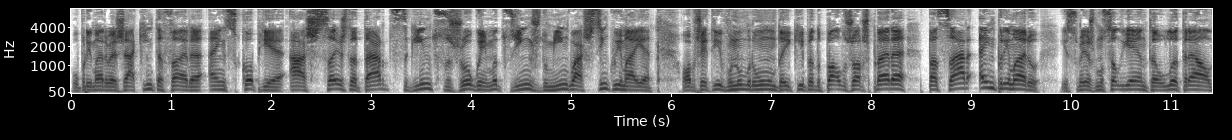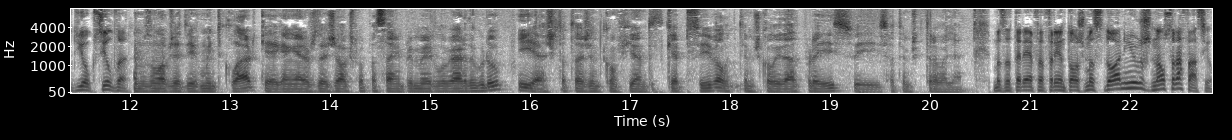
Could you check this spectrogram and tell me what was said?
O primeiro é já quinta-feira em Skopje, às seis da tarde, seguindo-se jogo em Matosinhos, domingo às cinco e meia. Objetivo número um da equipa de Paulo Jorge Pereira, passar em primeiro. Isso mesmo salienta o lateral Diogo Silva. Temos um objetivo muito claro, que é ganhar os dois jogos para passar em primeiro lugar do grupo e acho que está toda a gente confiante de que é possível, que temos qualidade para isso e só temos que trabalhar. Mas a tarefa frente aos macedónios não será fácil.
